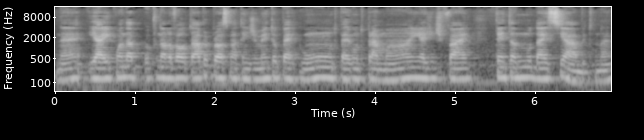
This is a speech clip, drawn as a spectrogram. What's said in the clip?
né? E aí quando, a, quando ela voltar para o próximo atendimento, eu pergunto, pergunto para a mãe e a gente vai tentando mudar esse hábito, né?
